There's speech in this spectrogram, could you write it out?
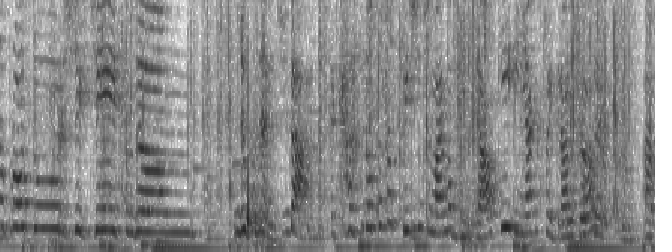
но просто реших, че искам да... Да го вземеш. Да, така. То всъщност пише, че май има близалки и някаква играчка. А.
